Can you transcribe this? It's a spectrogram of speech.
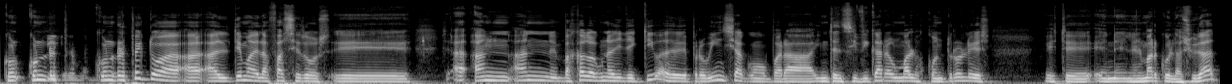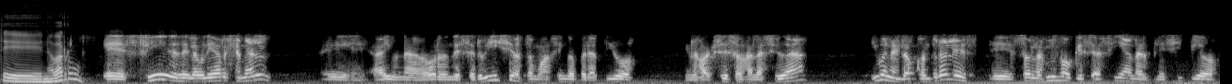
Con, con, respecto al tema de la fase 2, eh, ¿han, ¿han bajado alguna directiva desde provincia como para intensificar aún más los controles este, en, el marco de la ciudad, de Navarro? Eh, sí, desde la unidad regional eh, hay una orden de servicio, estamos haciendo operativos en los accesos a la ciudad y bueno, y los controles eh, son los mismos que se hacían al principio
